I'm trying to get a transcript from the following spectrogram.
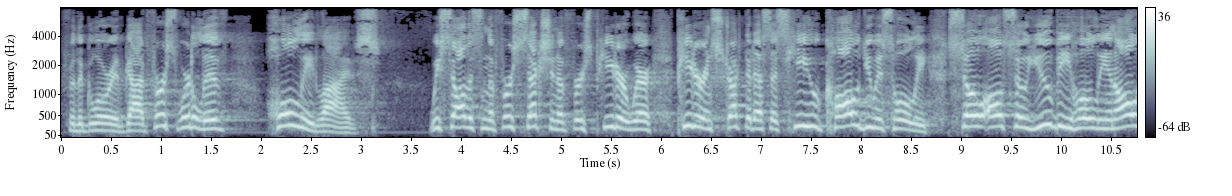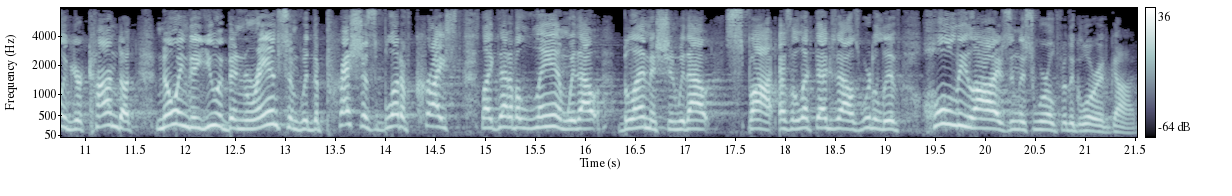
for the glory of God. First, we're to live holy lives. We saw this in the first section of 1 Peter where Peter instructed us as he who called you is holy, so also you be holy in all of your conduct, knowing that you have been ransomed with the precious blood of Christ like that of a lamb without blemish and without spot. As elect exiles, we're to live holy lives in this world for the glory of God.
